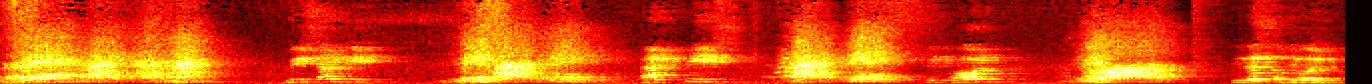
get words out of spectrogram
As men. We shall be. We shall be. At peace. At peace. With all. With all. The rest of the world.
